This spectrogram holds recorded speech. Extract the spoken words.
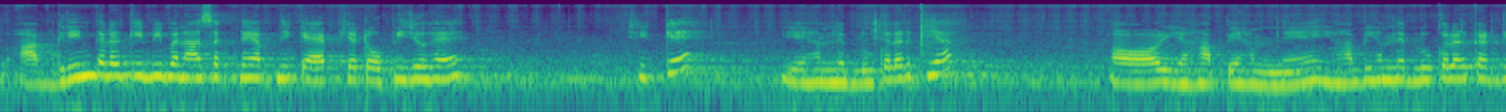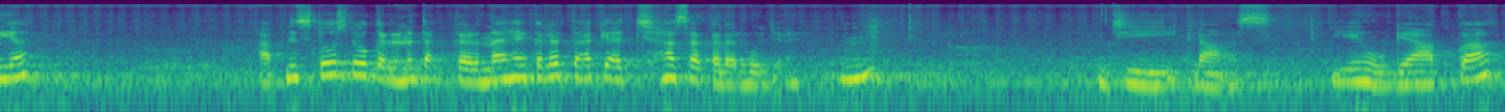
तो आप ग्रीन कलर की भी बना सकते हैं अपनी कैप या टोपी जो है, ठीक है? ये हमने ब्लू कलर किया और यहाँ पे हमने, यहाँ भी हमने ब्लू कलर कर दिया। आपने स्लो स्लो करना करना है कलर ताकि अच्छा सा कलर हो जाए। हुँ? हम्म? जी क्लास ये हो गया आपका।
